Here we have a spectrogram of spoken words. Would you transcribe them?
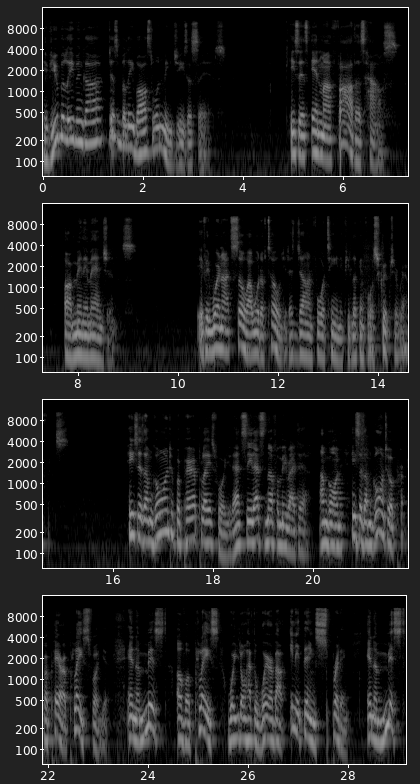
if you believe in God, just believe also in me, Jesus says. He says, In my Father's house are many mansions. If it were not so, I would have told you. That's John 14, if you're looking for a scripture reference. He says, I'm going to prepare a place for you. That's see, that's enough for me right there. I'm going, he says, I'm going to prepare a place for you. In the midst of a place where you don't have to worry about anything spreading, in the midst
